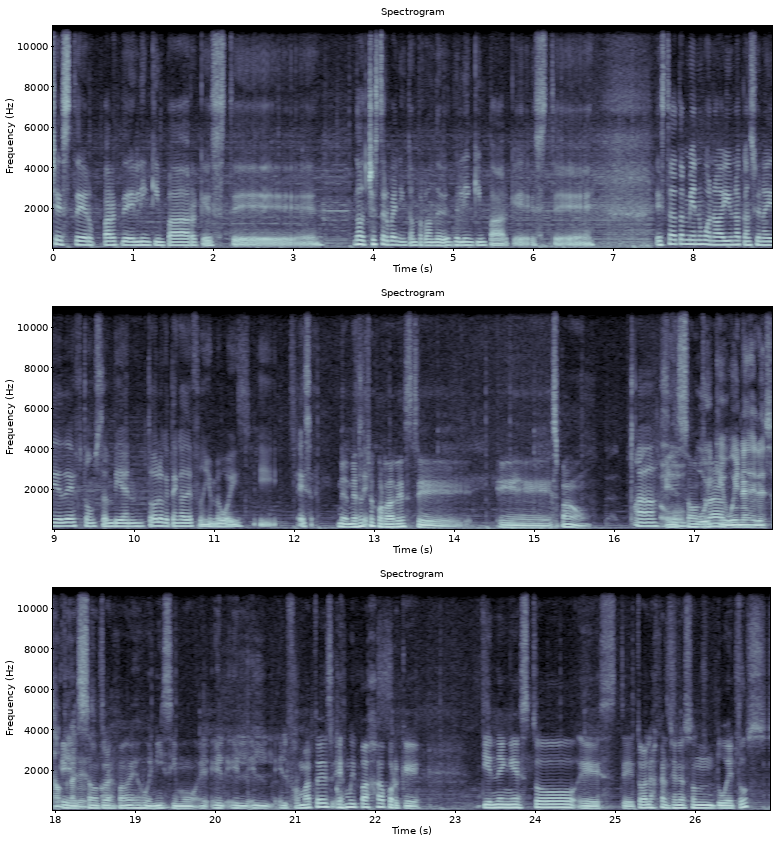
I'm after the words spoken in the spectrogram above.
Chester Park de Linkin Park, este no, Chester Bennington, perdón, de, de Linkin Park, este Está también, bueno, hay una canción ahí de Deftones también. Todo lo que tenga Deftones yo me voy. Y ese. Me, me has Sí. hecho acordar este eh, Spawn. Ah, El Uy, soundtrack- qué buena es el soundtrack. El soundtrack de Spawn es buenísimo. El, el- el- el- el formato es, es muy paja porque tienen esto, este, todas las canciones son duetos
